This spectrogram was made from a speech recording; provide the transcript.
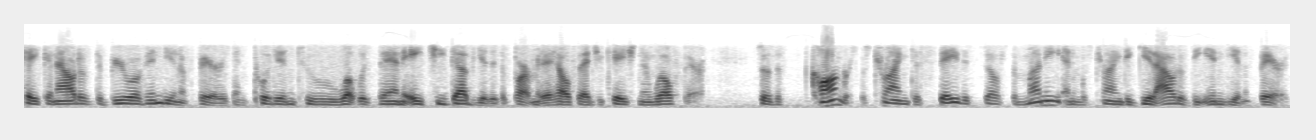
taken out of the Bureau of Indian Affairs and put into what was then HEW, the Department of Health, Education, and Welfare. So the Congress was trying to save itself some money and was trying to get out of the Indian affairs.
